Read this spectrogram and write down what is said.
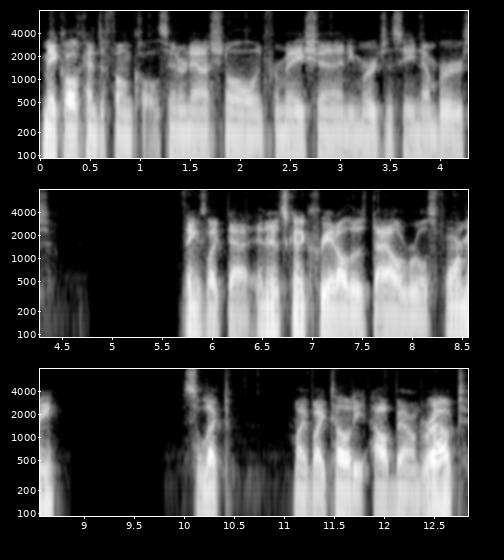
make all kinds of phone calls, international information, emergency numbers, things like that. And it's going to create all those dial rules for me. Select my Vitelity outbound route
